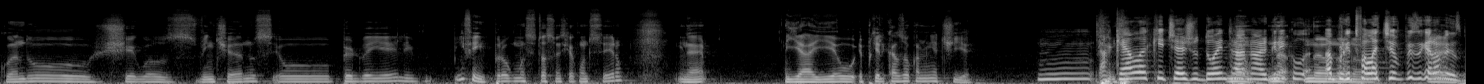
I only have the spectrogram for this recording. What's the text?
quando chego aos 20 anos, eu perdoei ele, enfim, por algumas situações que aconteceram, né? E aí eu, é porque ele casou com a minha tia. Hum, aquela que te ajudou a entrar Não, no agrícola. não, não, ah, porque não, tu fala eu pensei que era É, mesmo.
